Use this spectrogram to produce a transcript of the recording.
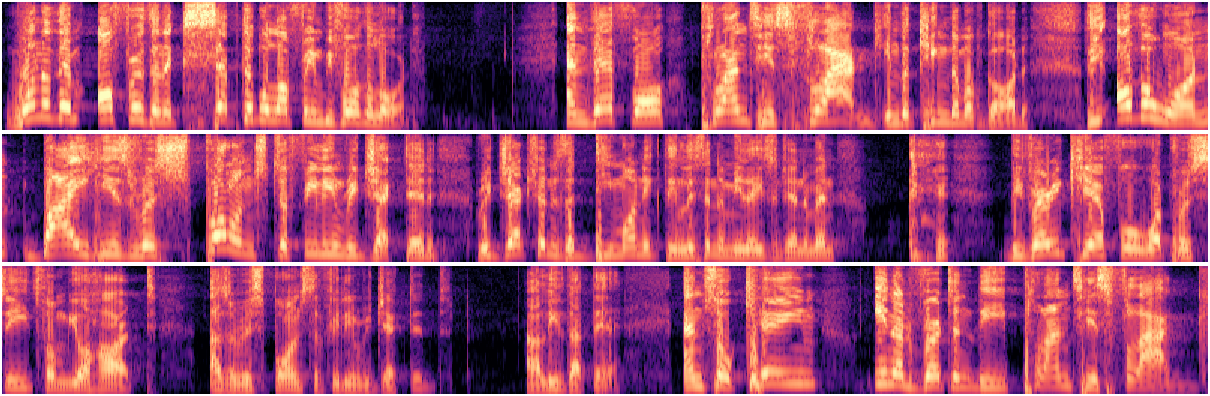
One of them offers an acceptable offering before the Lord and therefore plants his flag in the kingdom of God. The other one, by his response to feeling rejected, rejection is a demonic thing. Listen to me, ladies and gentlemen. Be very careful what proceeds from your heart as a response to feeling rejected. I'll leave that there. And so Cain inadvertently plants his flag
